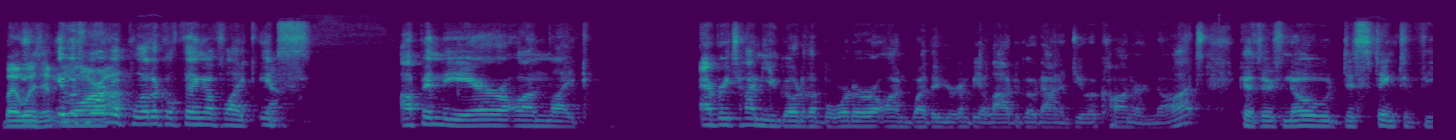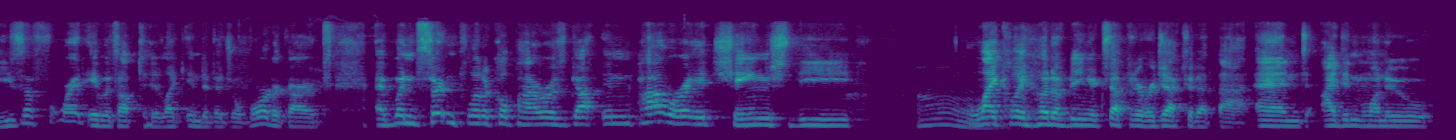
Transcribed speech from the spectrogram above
But was it, it was more? more of a political thing of like it's up in the air on like every time you go to the border on whether you're going to be allowed to go down and do a con or not because there's no distinct visa for it it was up to like individual border guards and when certain political powers got in power it changed the oh. likelihood of being accepted or rejected at that and i didn't want to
